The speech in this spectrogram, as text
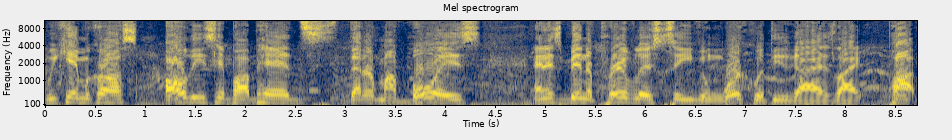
we came across all these hip hop heads that are my boys. And it's been a privilege to even work with these guys like Pop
